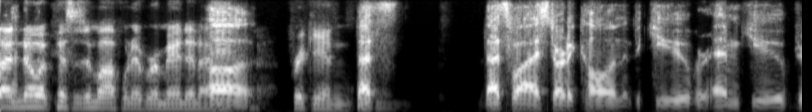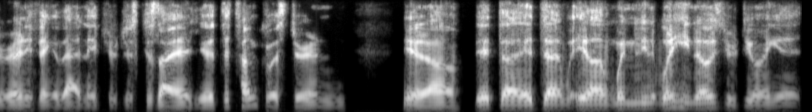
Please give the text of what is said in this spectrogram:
I know it pisses him off whenever Amanda and I uh, freaking. That's that's why I started calling it the cube or M cubed or anything of that nature, just because I it's a tongue twister and you know it uh, it uh, you know when when he knows you're doing it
